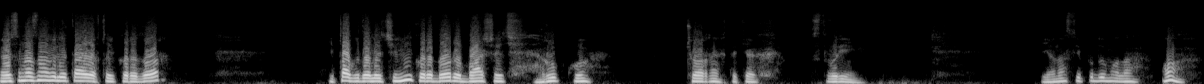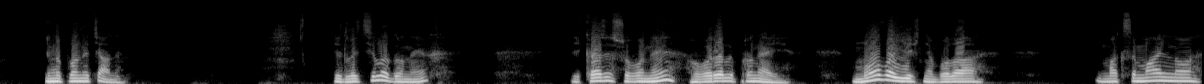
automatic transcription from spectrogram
І ось вона знову літає в той коридор. І так в далечині коридору бачить групку чорних таких створінь. І вона собі подумала: о, інопланетяни. Підлетіла до них і каже, що вони говорили про неї. Мова їхня була максимально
